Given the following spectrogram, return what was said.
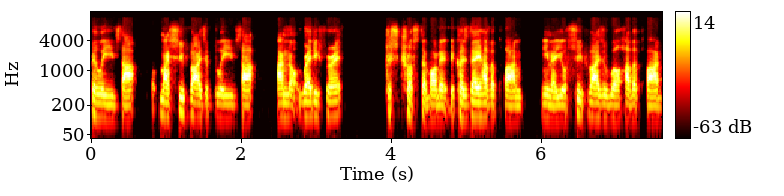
believes that, my supervisor believes that I'm not ready for it, just trust them on it because they have a plan. You know, your supervisor will have a plan.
